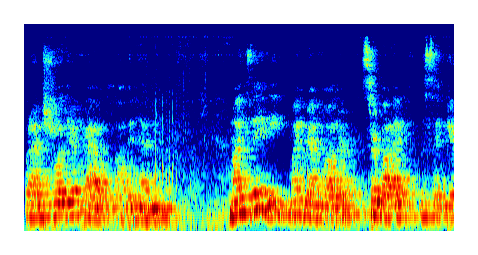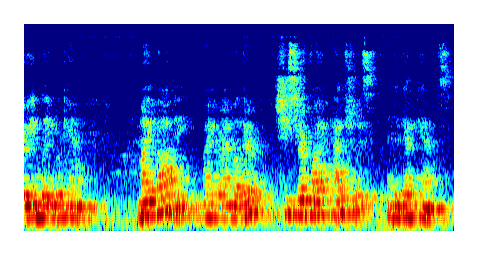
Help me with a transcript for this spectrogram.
but I'm sure they're proud up in heaven. My Zedi, my grandfather, survived the Siberian labor camp. My Bobby, my grandmother, she survived Auschwitz and the death camps.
